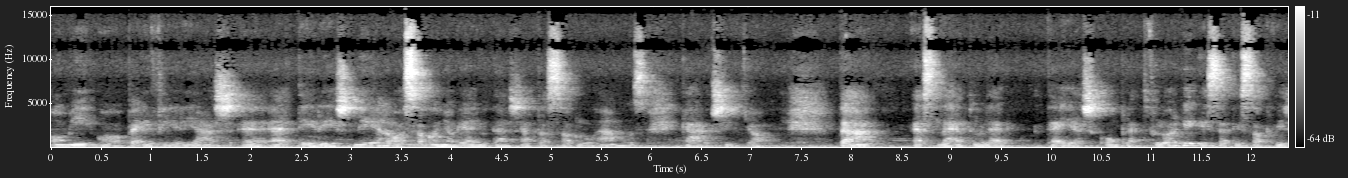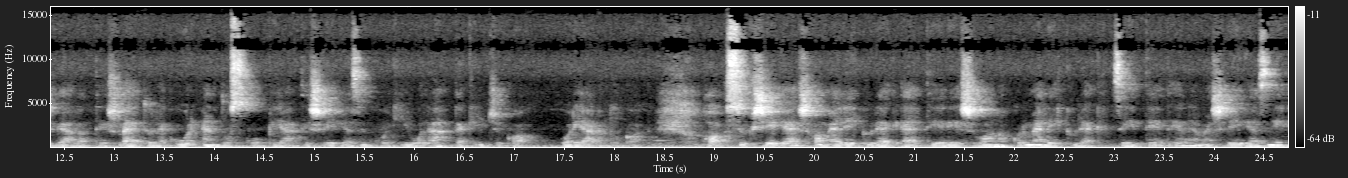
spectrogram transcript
ami a perifériás eltérésnél a szaganyag eljutását a szaglóhámhoz károsítja. Tehát ezt lehetőleg teljes, komplett fülorgégészeti szakvizsgálat és lehetőleg orrendoszkópiát is végezünk, hogy jól áttekintsük a orjáratokat. Ha szükséges, ha melléküreg eltérés van, akkor melléküreg CT-t érdemes végezni,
